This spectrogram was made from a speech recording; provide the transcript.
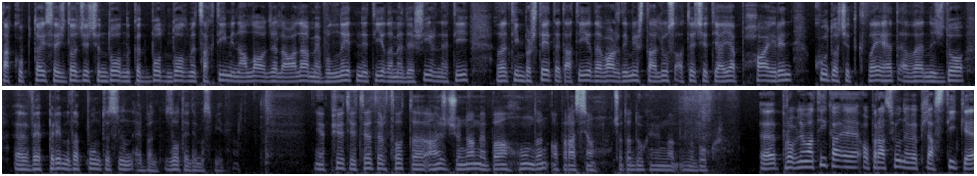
ta kuptojë se çdo gjë që ndodh në këtë botë ndodh me caktimin e Allahut xhele ve ala, me vullnetin e tij dhe me dëshirën e tij dhe t'i mbështetet atij dhe vazhdimisht ta lusë atë që t'ia jep hajrin kudo që të kthehet dhe në çdo veprim dhe punë të cilën e bën. Zoti e di më së miri. Një pyetje tjetër thotë, a është gjynah me ba hundën operacion, që të dukemi më më bukur? Problematika e operacioneve plastike,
